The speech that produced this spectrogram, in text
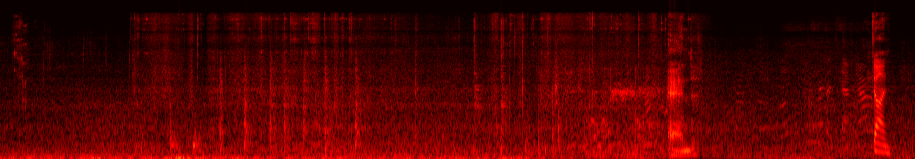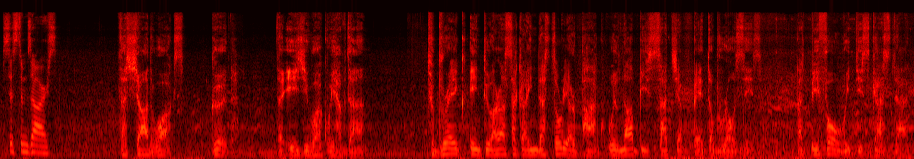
And Done. System's ours. the shard works. Good. The easy work we have done. To break into Arasaka Industrial Park will not be such a bed of roses. But before we discuss that,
